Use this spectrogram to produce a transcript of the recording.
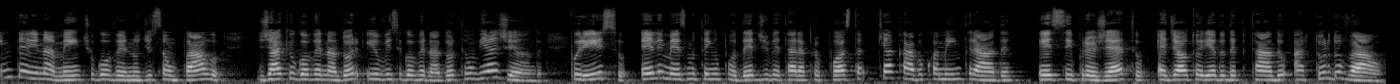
interinamente o governo de São Paulo, já que o governador e o vice-governador estão viajando. Por isso, ele mesmo tem o poder de vetar a proposta que acaba com a minha entrada. Esse projeto é de autoria do deputado Arthur Duval.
